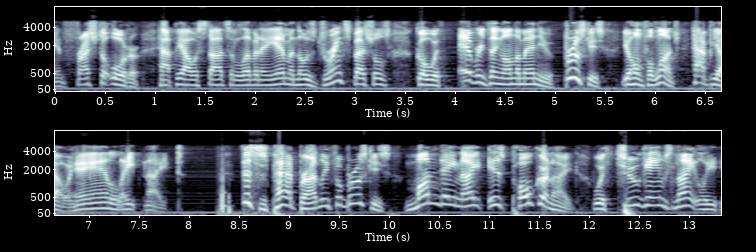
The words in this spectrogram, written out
and fresh to order. Happy hour starts at 11 a.m. and those drink specials go with everything on the menu. Brewskis, you're home for lunch, happy hour, and late night. This is Pat Bradley for Brewskis. Monday night is poker night with two games nightly,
